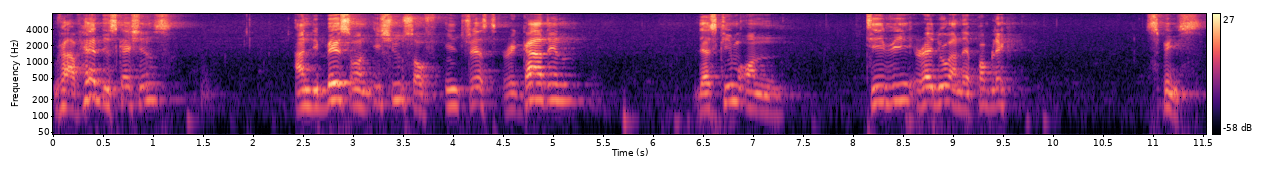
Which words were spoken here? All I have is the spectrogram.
We have had discussions and debates on issues of interest regarding the scheme on TV, radio, and the public space.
